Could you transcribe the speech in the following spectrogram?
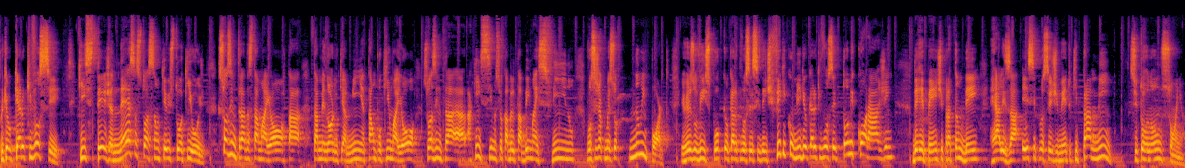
porque eu quero que você que esteja nessa situação que eu estou aqui hoje, suas entradas está maior, tá, tá menor do que a minha, tá um pouquinho maior, suas entradas aqui em cima seu cabelo está bem mais fino, você já começou, não importa. Eu resolvi expor porque eu quero que você se identifique comigo e eu quero que você tome coragem de repente para também realizar esse procedimento que para mim se tornou um sonho,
